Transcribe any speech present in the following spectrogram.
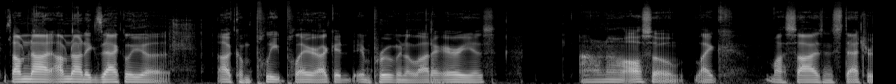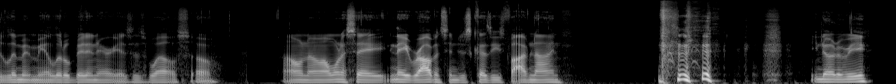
Because I'm not. I'm not exactly a a complete player. I could improve in a lot of areas. I don't know. Also, like my size and stature limit me a little bit in areas as well. So I don't know. I want to say Nate Robinson just because he's five nine. you know what I mean?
